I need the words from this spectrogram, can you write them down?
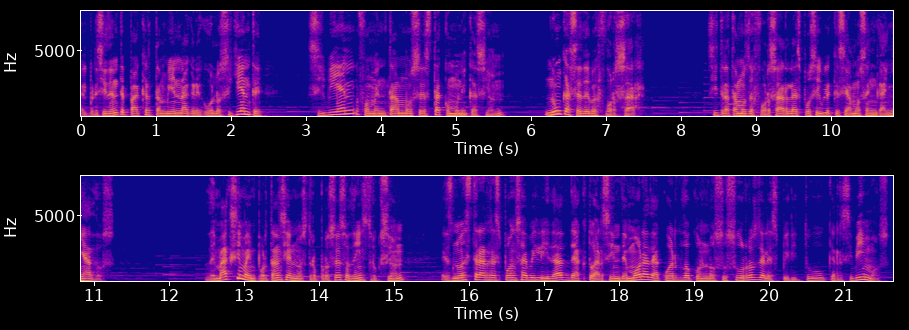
El presidente Packer también agregó lo siguiente, si bien fomentamos esta comunicación, nunca se debe forzar. Si tratamos de forzarla es posible que seamos engañados. De máxima importancia en nuestro proceso de instrucción es nuestra responsabilidad de actuar sin demora de acuerdo con los susurros del espíritu que recibimos.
